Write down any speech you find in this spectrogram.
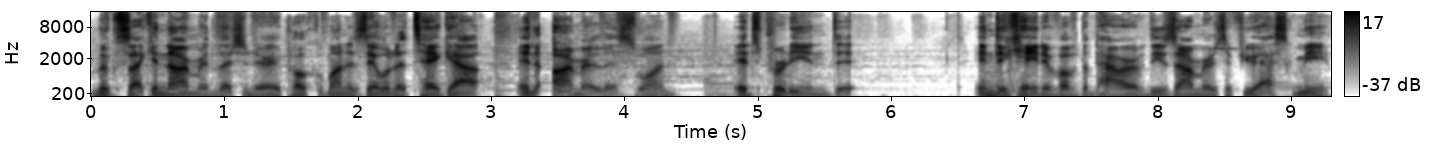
Looks like an armored legendary Pokemon is able to take out an armorless one. It's pretty indi indicative of the power of these armors if you ask me.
